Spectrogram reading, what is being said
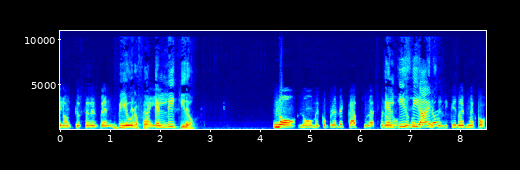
iron que ustedes ven. Beautiful, el líquido. no, no, me compré el de cápsulas, pero el Easy Iron. el líquido es mejor.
